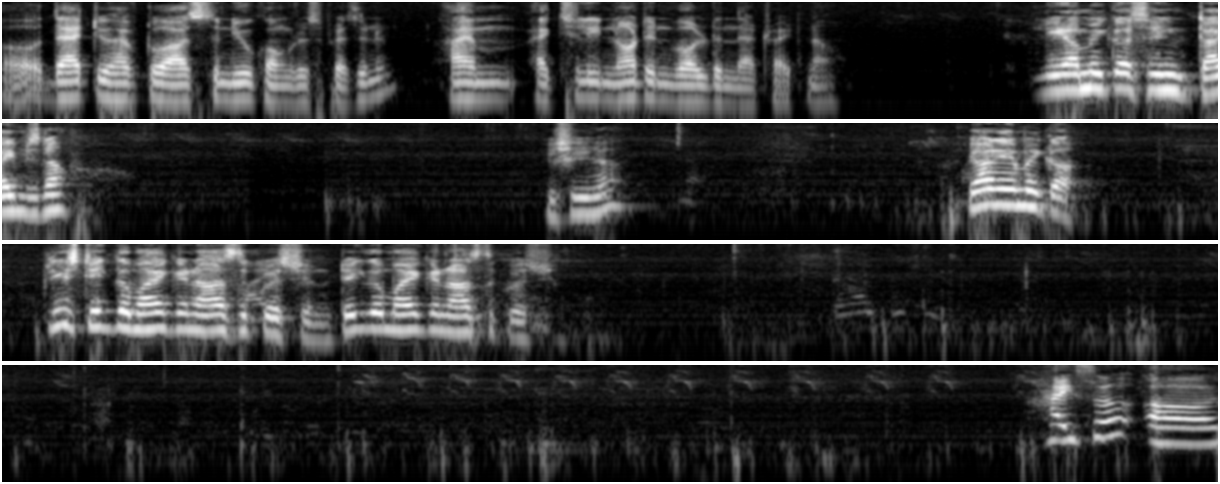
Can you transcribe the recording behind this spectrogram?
uh, that you have to ask the new Congress president. I'm actually not involved in that right now. Niyamika Singh, Times now. Is she here? Yeah, Niyamika. Please take the mic and ask the question. Take the mic and ask the question. Hi, sir. Uh,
